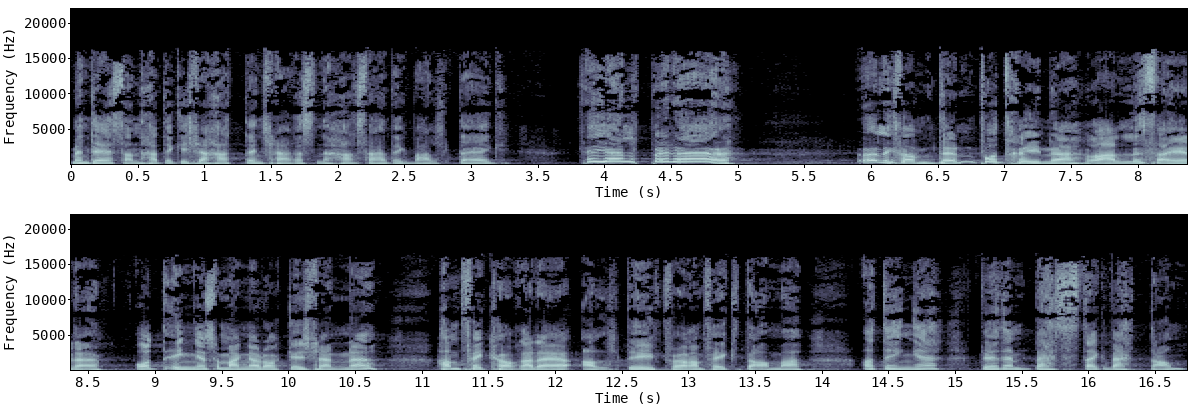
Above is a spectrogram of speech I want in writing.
Men det er sånn, hadde jeg ikke hatt den kjæresten her, så hadde jeg valgt deg. Hva hjelper det? det er liksom den på trynet, og alle sier det. Odd Inge, som mange av dere kjenner, han fikk høre det alltid før han fikk dame. At Inge, det er den beste jeg vet om.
